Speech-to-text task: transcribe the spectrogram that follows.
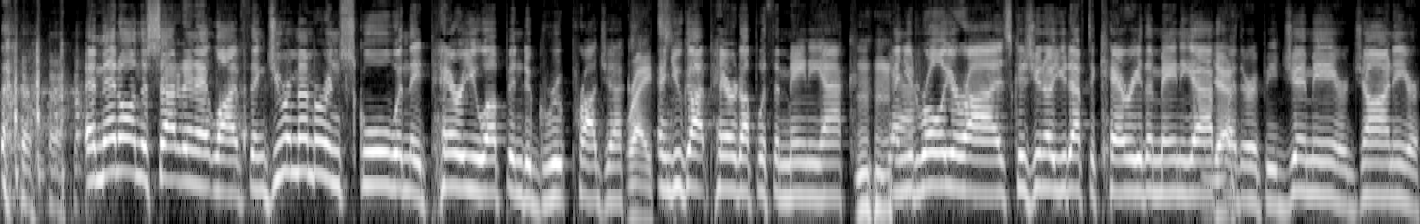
and then on the Saturday Night Live thing, do you remember in school when they'd pair you up into group projects? Right. And you got paired up with a maniac, Mhm. and you'd roll your eyes because you know you'd have to carry the maniac, Yeah. whether it be Jimmy or Johnny or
